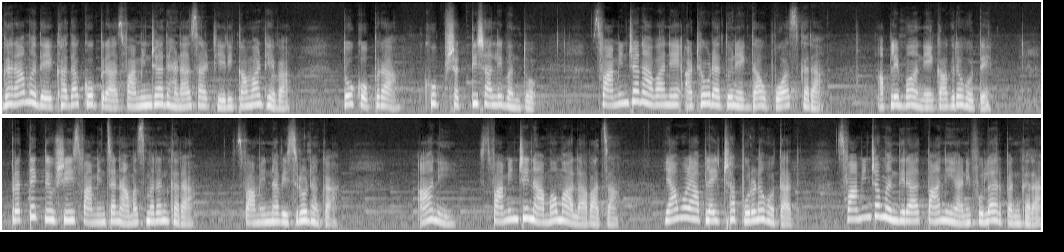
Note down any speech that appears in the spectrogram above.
घरामध्ये एखादा कोपरा स्वामींच्या ध्यानासाठी रिकामा ठेवा. तो कोपरा खूप शक्तिशाली बनतो. स्वामींच्या नावाने आठवड्यातून एकदा उपवास करा. आपले मन एकाग्र होते. प्रत्येक दिवशी स्वामींचं नामस्मरण करा. स्वामींना विसरू नका. आणि स्वामींची नाममाला वाचा. यामुळे आपल्या इच्छा पूर्ण होतात. स्वामींच्या मंदिरात पाणी आणि फुलं अर्पण करा.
